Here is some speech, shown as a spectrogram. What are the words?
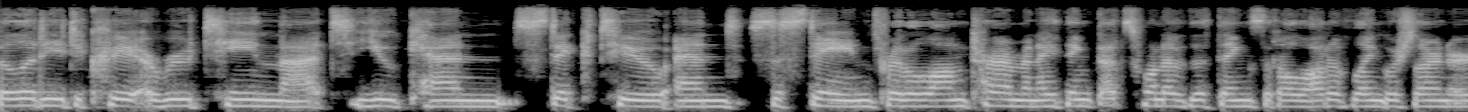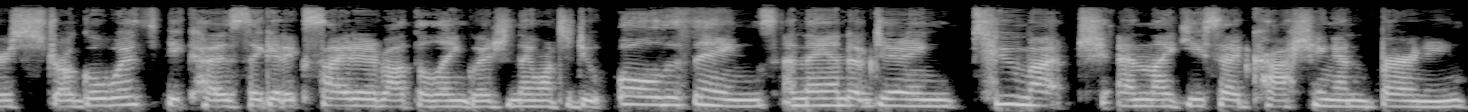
ability to create a routine that you can stick to and sustain for the long term. And I think that's one of the things that a lot of language learners struggle with because they get excited about the language and they want to do all the things and they end up doing too much. And like you said, crashing and burning.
